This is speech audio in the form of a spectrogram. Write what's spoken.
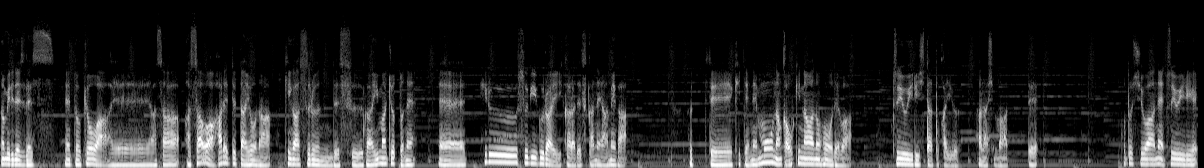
のんびりデイズです。えっ、と、今日は、えー、朝、朝は晴れてたような気がするんですが、今ちょっとね、えー、昼過ぎぐらいからですかね、雨が降ってきてね、もうなんか沖縄の方では、梅雨入りしたとかいう話もあって、今年はね、梅雨入り、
